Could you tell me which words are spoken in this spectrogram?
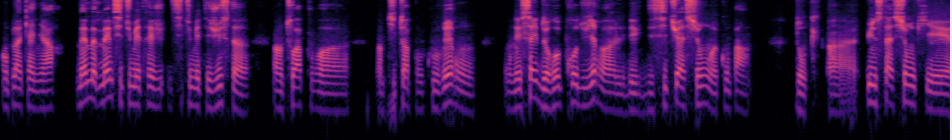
en plein cagnard. Même même si tu mettrais si tu mettais juste euh, un toit pour euh, un petit toit pour couvrir, on on essaye de reproduire euh, des, des situations comparables. Donc une station qui est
